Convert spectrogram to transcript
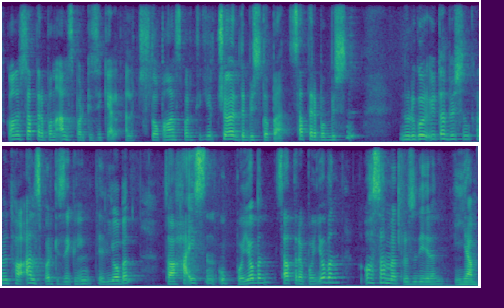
Så kan du sette deg på en elsparkesykkel, eller stå på en elsparkesykkel, kjøre til busstoppet, sette deg på bussen. Når du går ut av bussen, kan du ta elsparkesykkelen til jobben. Ta heisen opp på jobben, sette deg på jobben, og samme prosedyren hjem.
